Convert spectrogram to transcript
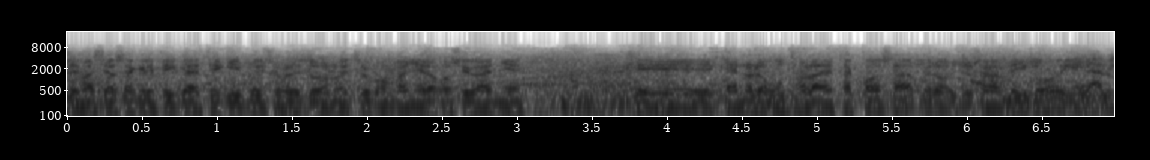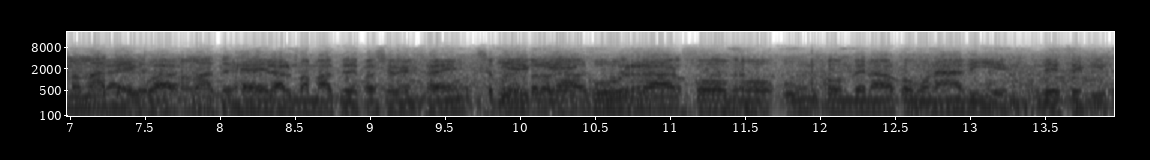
Demasiado sacrifica este equipo y sobre todo nuestro compañero José Ibáñez, que, que a él no le gusta hablar de estas cosas, pero yo se las digo y El alma da mater, el igual. alma mater. Es el alma mate de Paseo en Jaén Se y el colorado que el curra pobrecito. como un condenado como nadie de este equipo.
